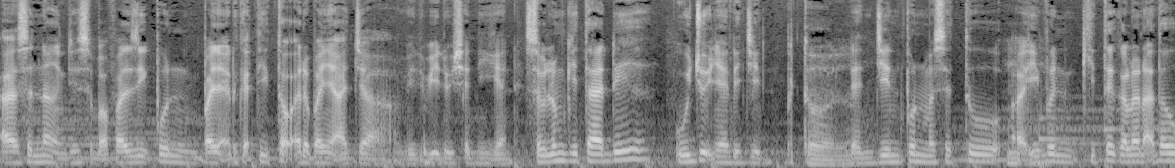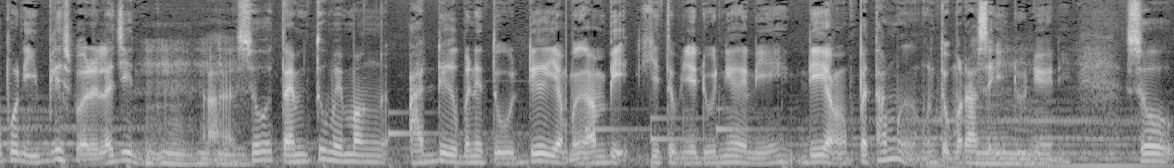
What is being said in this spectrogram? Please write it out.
uh, Senang je Sebab Fazik pun Banyak dekat TikTok Ada banyak ajar Video-video macam ni kan? Sebelum kita ada Wujudnya ada jin. Betul. Dan jin pun masa tu uh, Even kita kalau nak tahu pun Iblis pun adalah jin. Mm-mm, uh. So time tu memang Ada benda tu. Dia yang mengambil Kita punya dunia ni Dia yang pertama Untuk merasai Hmm. dunia ni So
